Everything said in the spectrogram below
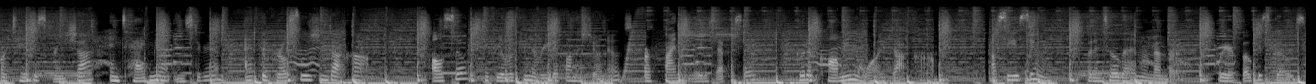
or take a screenshot and tag me on Instagram at thegirlsolution.com. Also, if you're looking to read up on the show notes or find the latest episode, go to callmemore.com. I'll see you soon, but until then, remember, where your focus goes,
